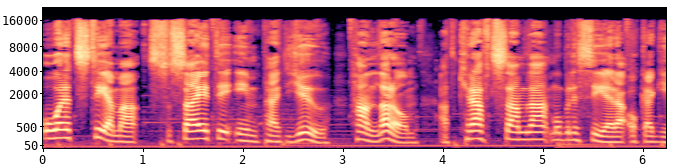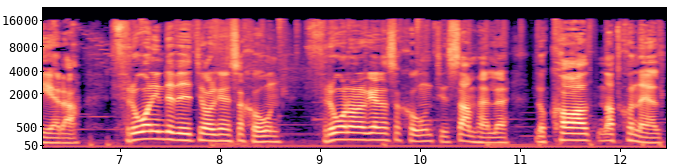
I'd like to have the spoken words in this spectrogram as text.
Årets tema Society Impact You handlar om att kraftsamla, mobilisera och agera från individ till organisation, från organisation till samhälle, lokalt, nationellt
